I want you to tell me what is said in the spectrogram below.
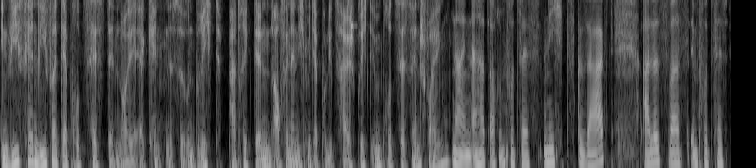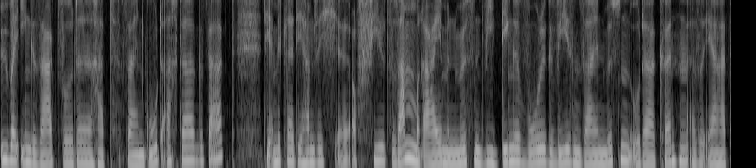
Inwiefern liefert der Prozess denn neue Erkenntnisse und bricht Patrick denn, auch wenn er nicht mit der Polizei spricht, im Prozess sein Schweigen? Nein, er hat auch im Prozess nichts gesagt. Alles, was im Prozess über ihn gesagt wurde, hat sein Gutachter gesagt. Die Ermittler, die haben sich äh, auch viel zusammenreimen müssen, wie Dinge wohl gewesen sein müssen oder könnten. Also er hat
